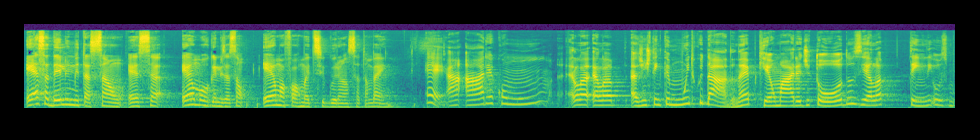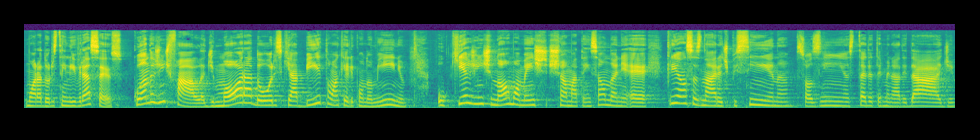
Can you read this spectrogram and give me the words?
Essa delimitação, essa é uma organização, é uma forma de segurança também? É, a área comum, ela, ela, a gente tem que ter muito cuidado, né? Porque é uma área de todos e ela tem, os moradores têm livre acesso. Quando a gente fala de moradores que habitam aquele condomínio, o que a gente normalmente chama atenção, Dani, é crianças na área de piscina, sozinhas, até determinada idade,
